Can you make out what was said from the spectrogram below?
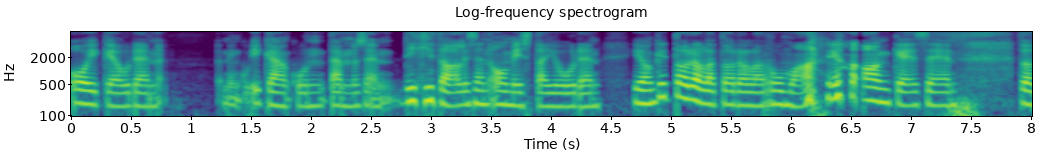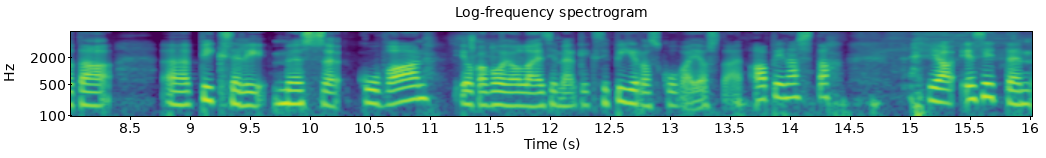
oikeuden niin kuin ikään kuin tämmöisen digitaalisen omistajuuden jonkin todella todella rumaan ja ankeeseen tota, pikselimössökuvaan, joka voi olla esimerkiksi piirroskuva jostain apinasta. Ja, ja sitten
